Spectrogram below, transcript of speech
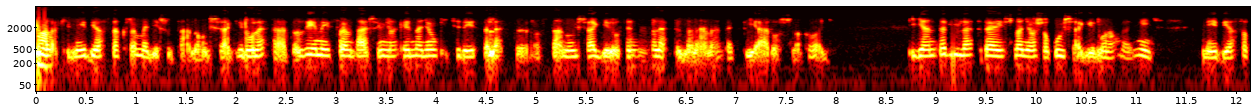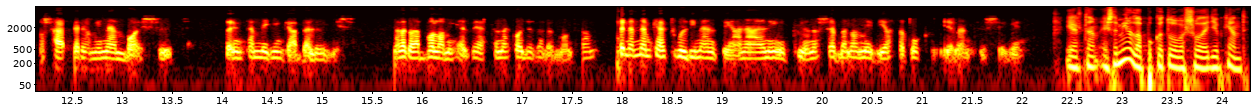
valaki médiaszakra megy, és utána újságíró lesz. Tehát az én évfolyamtársunknak egy nagyon kicsi része lett aztán újságíró, a legtöbben elmentek piárosnak, vagy ilyen területre, és nagyon sok újságírónak meg nincs médiaszakos háttere, ami nem baj, sőt, szerintem még inkább elő is. De legalább valamihez értenek, ahogy az előbb mondtam. Szerintem nem kell túldimenzionálni különösebben a médiaszakok jelentőségét. Értem. És te milyen lapokat olvasol egyébként?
